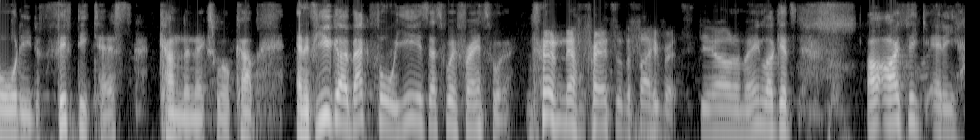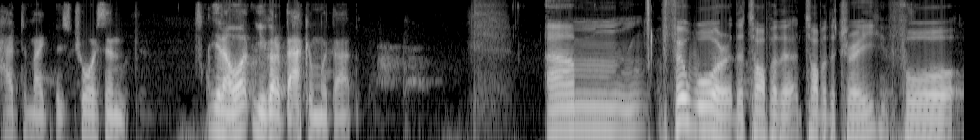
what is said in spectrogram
40 to 50 tests come the next World Cup. And if you go back four years, that's where France were. now France are the favourites. Do you know what I mean? Like it's, I, I think Eddie had to make this choice, and you know what? You got to back him with that. Um, Phil Waugh at the top of the top of the tree for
